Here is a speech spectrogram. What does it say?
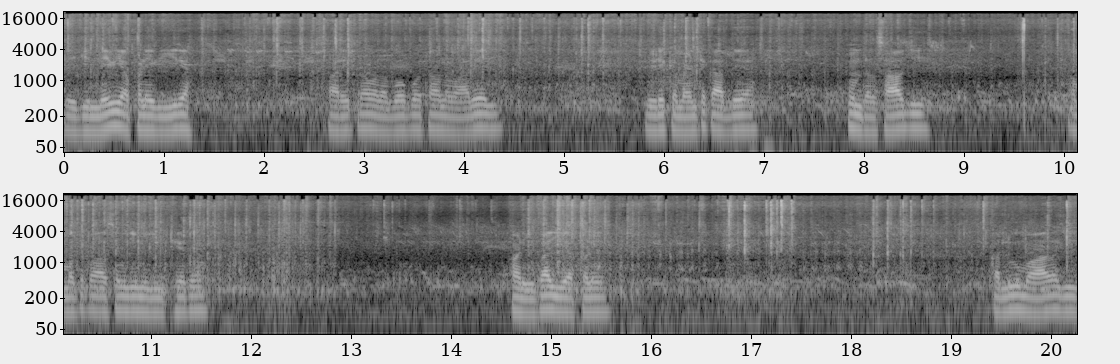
ਤੇ ਜਿੰਨੇ ਵੀ ਆਪਣੇ ਵੀਰ ਆ ਸਾਰੇ ਭਰਾਵਾਂ ਦਾ ਬਹੁਤ ਬਹੁਤ ਧੰਨਵਾਦ ਹੈ ਜੀ। ਜਿਹੜੇ ਕਮੈਂਟ ਕਰਦੇ ਆ, ਹੁੰਦਲ ਸਾਹਿਬ ਜੀ ਅਮਰਪਾਲ ਸਿੰਘ ਜੀ ਮਜੀਠੇ ਤੋਂ, ਹਣੀ ਭਾਈ ਆਪਣੇ, ਕੱਲੂ ਮਾਲ ਜੀ,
